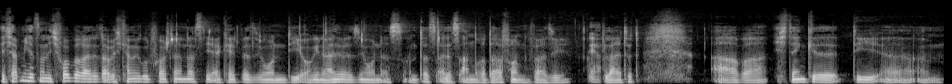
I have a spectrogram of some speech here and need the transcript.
Ich habe mich jetzt noch nicht vorbereitet, aber ich kann mir gut vorstellen, dass die Arcade-Version die Originalversion ist und dass alles andere davon quasi ja. ableitet. Aber ich denke, die... Äh, ähm,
